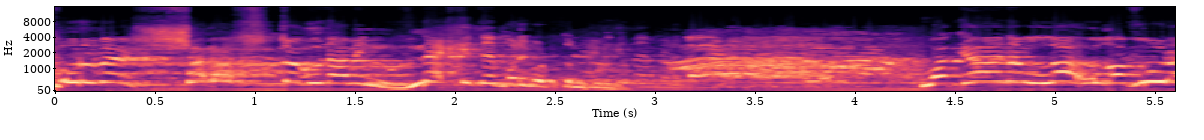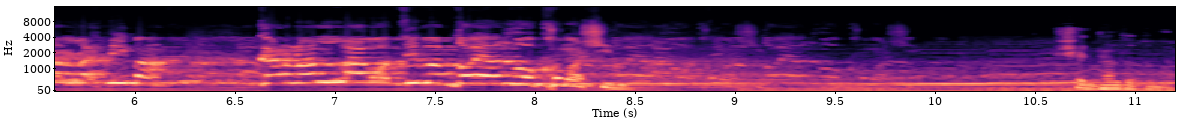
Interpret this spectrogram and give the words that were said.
পূর্বের সমস্ত গুণ আমি নেকিতে পরিবর্তন করে দেব। ওয়া কানা আল্লাহু গফুরার রহিমা। কারণ আল্লাহ অতীব দয়ালু ও ক্ষমাশীল। সিদ্ধান্ত তোমার।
